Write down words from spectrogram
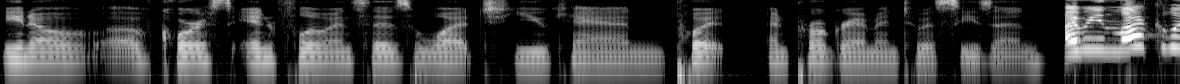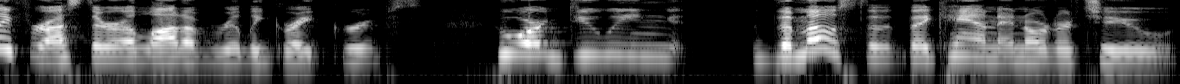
you know, of course influences what you can put and program into a season. I mean, luckily for us there are a lot of really great groups who are doing the most that they can in order to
